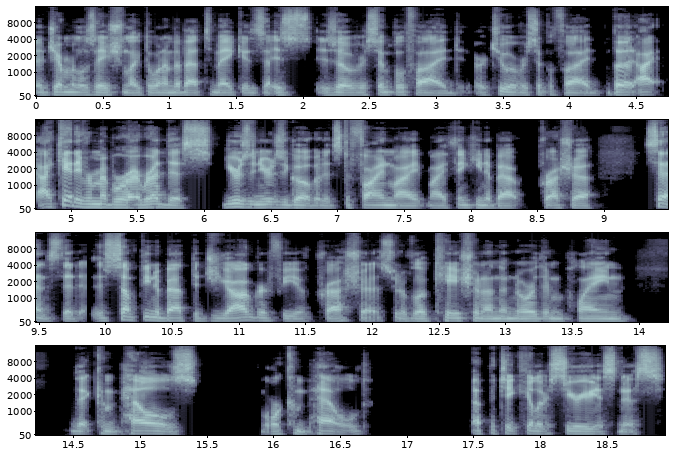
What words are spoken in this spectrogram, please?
a, generalization like the one I'm about to make is is is oversimplified or too oversimplified. But I, I can't even remember where I read this years and years ago, but it's defined my my thinking about Prussia sense that there's something about the geography of Prussia, sort of location on the northern plain, that compels or compelled a particular seriousness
